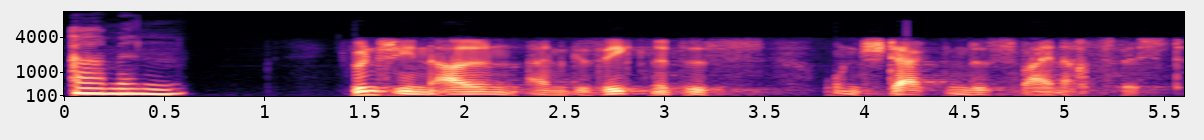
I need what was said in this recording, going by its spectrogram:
Amen. Ich wünsche Ihnen allen ein gesegnetes und stärkendes Weihnachtsfest.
